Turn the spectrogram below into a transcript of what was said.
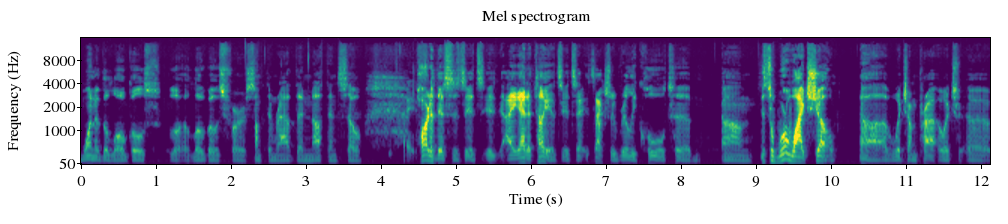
one of the logos logos for something rather than nothing. So nice. part of this is it's it, I got to tell you, it's it's it's actually really cool to. Um, it's a worldwide show uh, which I'm proud, which uh,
